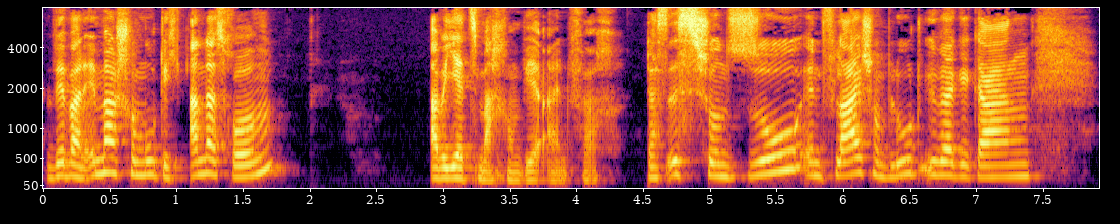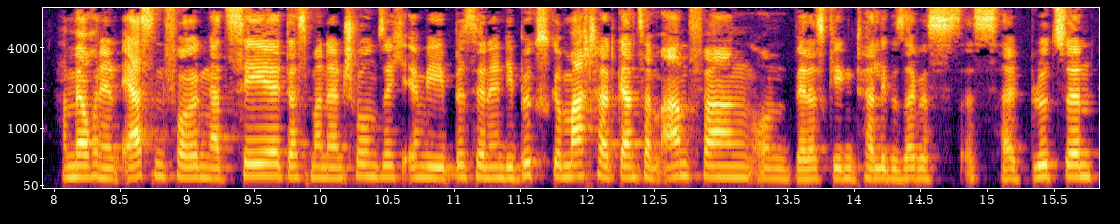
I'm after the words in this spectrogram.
wir waren immer schon mutig andersrum, aber jetzt machen wir einfach. Das ist schon so in Fleisch und Blut übergegangen. Haben wir auch in den ersten Folgen erzählt, dass man dann schon sich irgendwie ein bisschen in die Büchse gemacht hat, ganz am Anfang. Und wer das Gegenteil gesagt hat, das ist halt Blödsinn.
